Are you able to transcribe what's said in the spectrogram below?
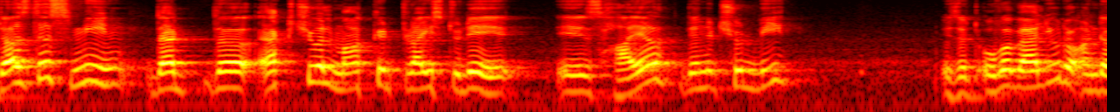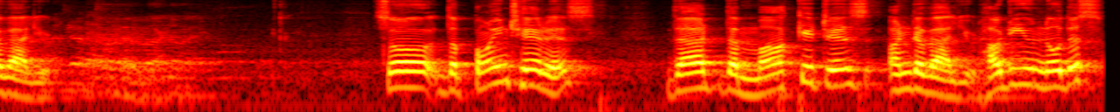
Does this mean that the actual market price today is higher than it should be? Is it overvalued or undervalued? So the point here is that the market is undervalued. How do you know this?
